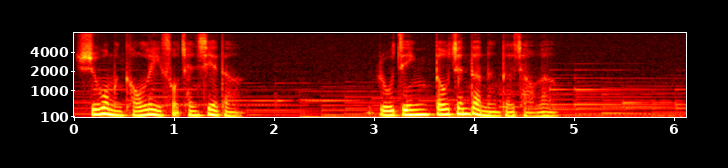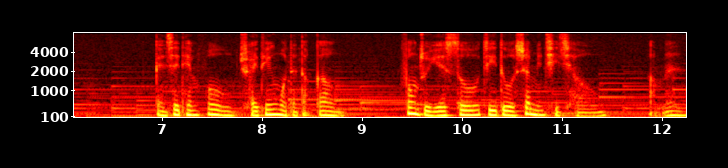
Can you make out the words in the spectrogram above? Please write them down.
使我们口里所称谢的，如今都真的能得着了。感谢天父垂听我的祷告，奉主耶稣基督圣名祈求，阿门。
